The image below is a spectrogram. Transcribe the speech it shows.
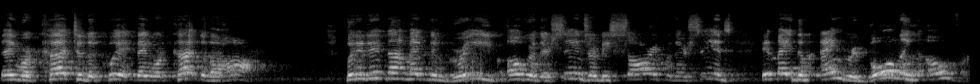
They were cut to the quick, they were cut to the heart. But it did not make them grieve over their sins or be sorry for their sins. It made them angry, boiling over.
